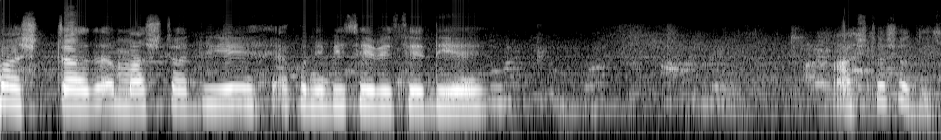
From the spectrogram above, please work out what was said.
মাছটা মাছটা দিয়ে এখনই বিছিয়ে বিছিয়ে দিয়ে আষ্টশো দিস।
